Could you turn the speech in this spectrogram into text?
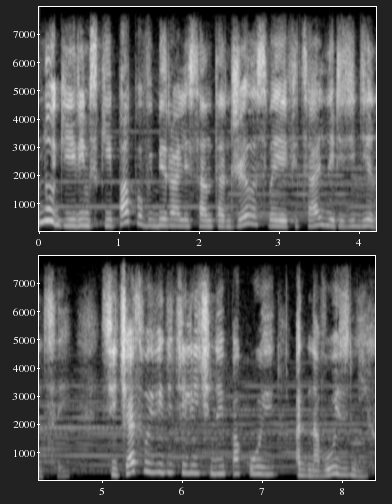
Многие римские папы выбирали Сант-Анджело своей официальной резиденцией. Сейчас вы видите личные покои одного из них.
